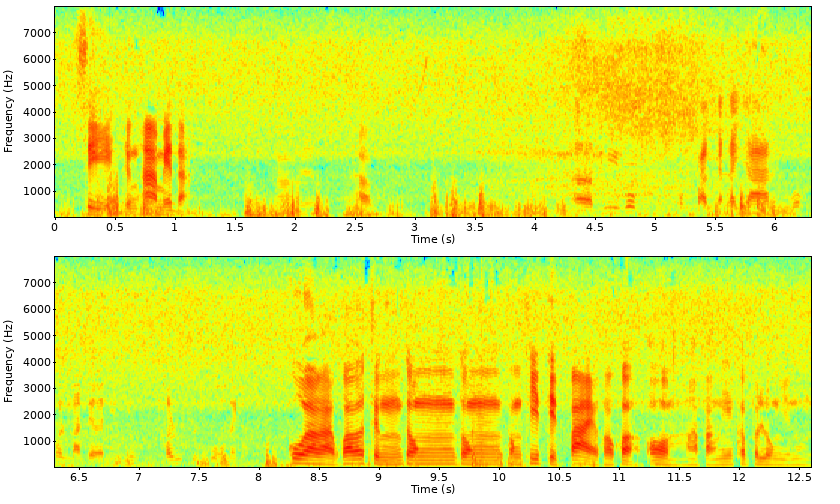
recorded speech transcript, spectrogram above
4ถึง5เมตรอะห้าเมตรครับเออพี่พวกพวกปั่นจักรยานหรือว่าคนมาเดินนี่เขารู้สึกกลัวไหมครับ กลัวครับก็ถึงตรงตรงตรงที่ติดป้ายเขาก็อ้อมมาฝั่งนี้ก็ไปลงอยู่นู่น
